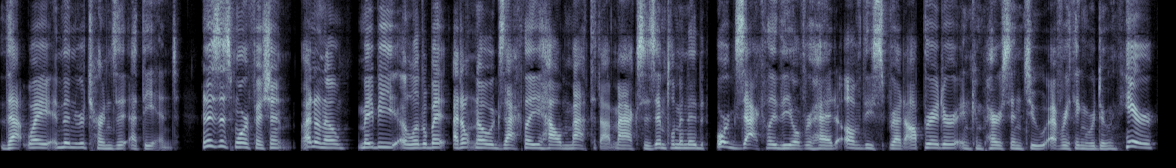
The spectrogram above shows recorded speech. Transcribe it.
that way and then returns it at the end. And is this more efficient? I don't know, maybe a little bit. I don't know exactly how math.max is implemented or exactly the overhead of the spread operator in comparison to everything we're doing here.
